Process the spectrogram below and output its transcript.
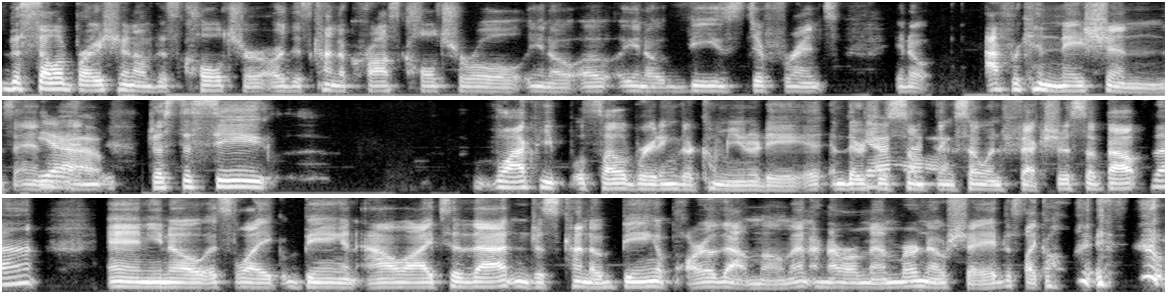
the celebration of this culture or this kind of cross-cultural, you know, uh, you know, these different, you know, African nations and, yeah. and just to see black people celebrating their community and there's yeah. just something so infectious about that and you know it's like being an ally to that and just kind of being a part of that moment and i remember no shade just like oh,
